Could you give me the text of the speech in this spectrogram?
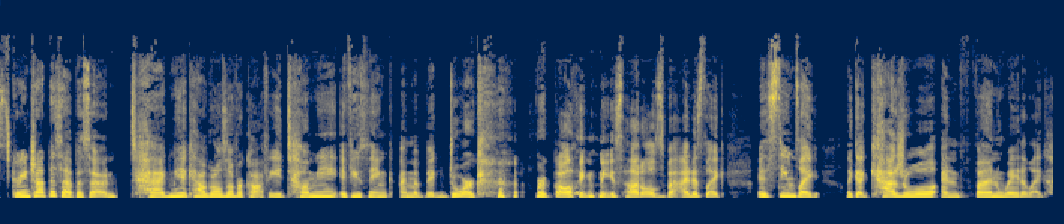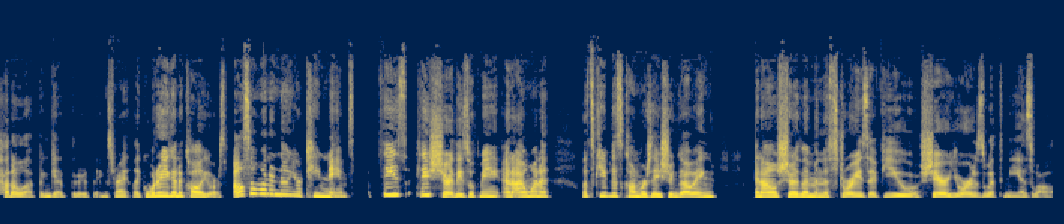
Screenshot this episode, tag me at Cowgirls Over Coffee. Tell me if you think I'm a big dork for calling these huddles, but I just like it seems like like a casual and fun way to like huddle up and get through things, right? Like what are you going to call yours? I also want to know your team names. Please please share these with me and I want to let's keep this conversation going and I'll share them in the stories if you share yours with me as well.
